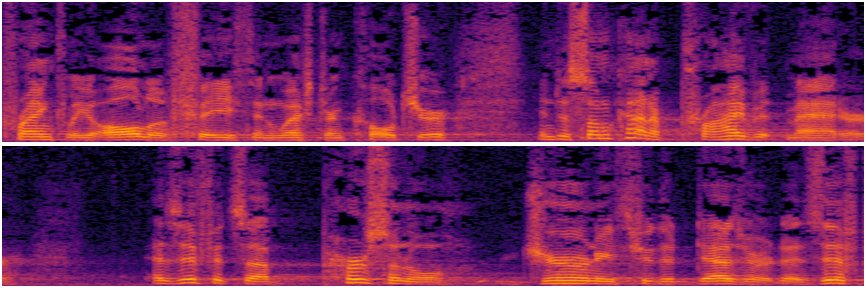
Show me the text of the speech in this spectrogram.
frankly, all of faith in Western culture into some kind of private matter, as if it's a personal journey through the desert, as if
